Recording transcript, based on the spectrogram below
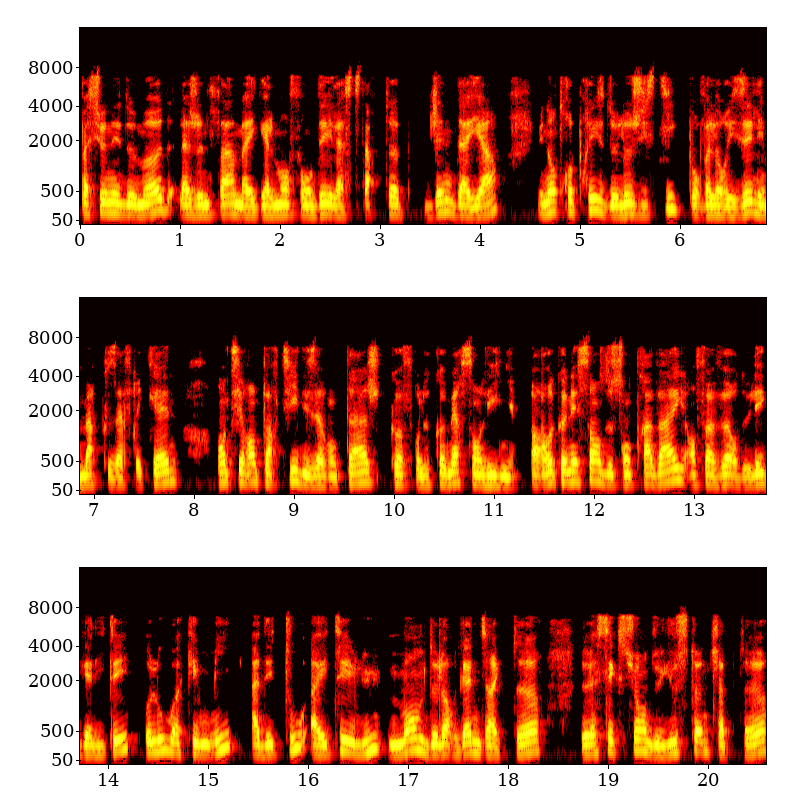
Passionnée de mode, la jeune femme a également fondé la start-up Jendaya, une entreprise de logistique pour valoriser les marques africaines en tirant parti des avantages qu'offre le commerce en ligne. En reconnaissance de son travail en faveur de l'égalité, Oluwakemi Adetu a été élu membre de l'organe directeur de la section de Houston Chapter,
